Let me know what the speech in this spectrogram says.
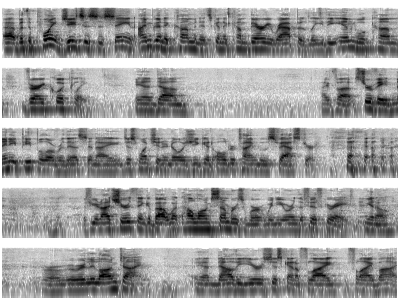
Uh, but the point Jesus is saying, I'm going to come and it's going to come very rapidly. The end will come very quickly. And um, I've uh, surveyed many people over this, and I just want you to know as you get older, time moves faster. if you're not sure, think about what, how long summers were when you were in the fifth grade, you know, for a really long time. And now the years just kind of fly, fly by.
